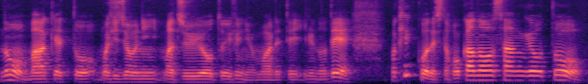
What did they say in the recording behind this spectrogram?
のマーケットも非常に重要というふうに思われているので、結構ですね他の産業と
